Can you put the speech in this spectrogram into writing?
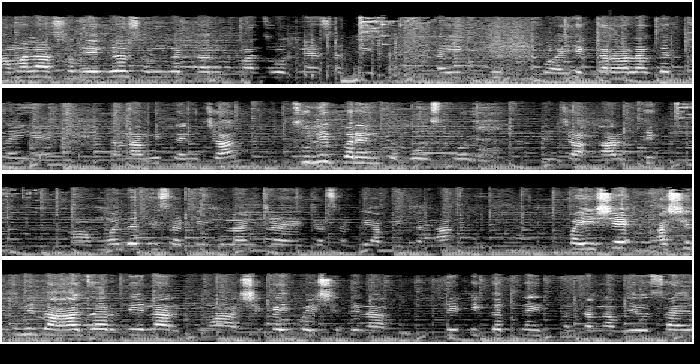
आम्हाला असं वेगळं संघटन किंवा जोडण्यासाठी काही खूप हे करावं लागत नाही आहे कारण आम्ही त्यांच्या चुलीपर्यंत पोहोचतो. त्यांच्या आर्थिक मदतीसाठी मुलांच्या ह्याच्यासाठी आम्ही त्यांना पैसे असे तुम्ही दहा हजार देणार किंवा असे काही पैसे देणार ते टिकत नाहीत. पण त्यांना व्यवसाय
